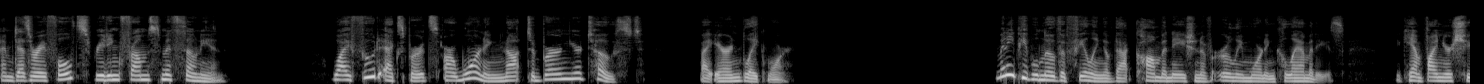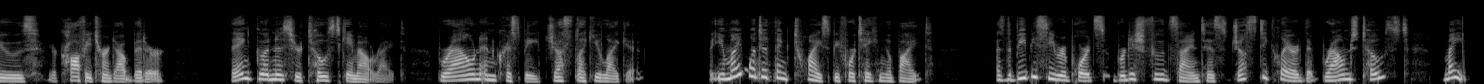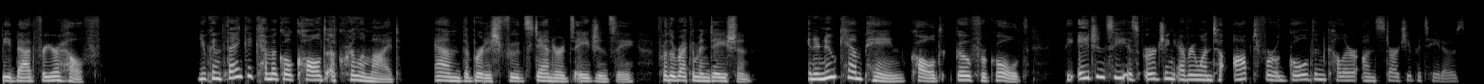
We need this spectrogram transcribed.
I'm Desiree Fultz, reading from Smithsonian. Why Food Experts Are Warning Not to Burn Your Toast by Erin Blakemore. Many people know the feeling of that combination of early morning calamities. You can't find your shoes, your coffee turned out bitter. Thank goodness your toast came out right, brown and crispy, just like you like it. But you might want to think twice before taking a bite. As the BBC reports, British food scientists just declared that browned toast might be bad for your health. You can thank a chemical called acrylamide and the British Food Standards Agency for the recommendation. In a new campaign called Go for Gold, the agency is urging everyone to opt for a golden color on starchy potatoes.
